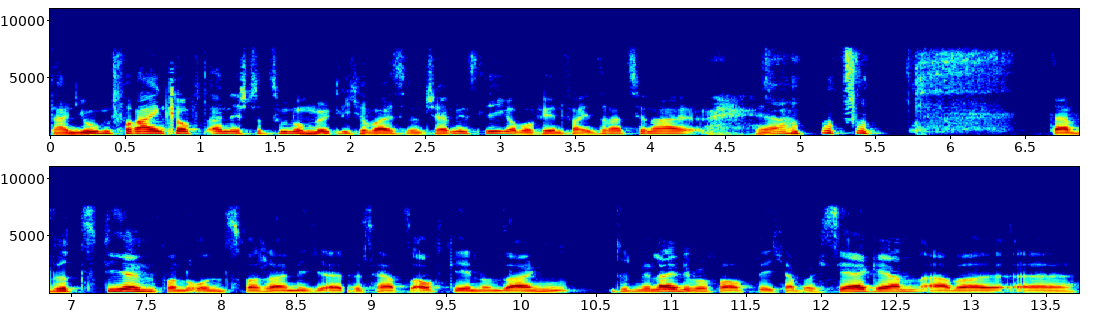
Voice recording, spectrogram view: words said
Dein Jugendverein klopft an, ist dazu noch möglicherweise in der Champions League, aber auf jeden Fall international, ja. da wird vielen von uns wahrscheinlich äh, das Herz aufgehen und sagen, tut mir leid, lieber VfB, ich habe euch sehr gern, aber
